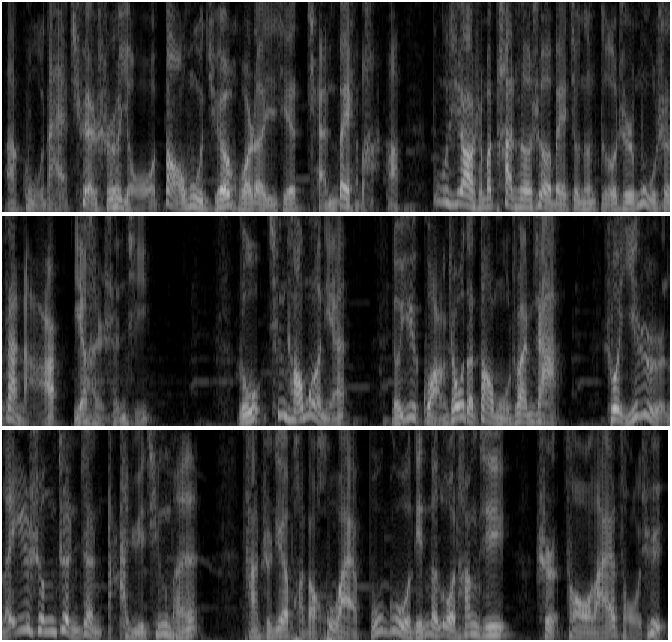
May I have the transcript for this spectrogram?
啊，古代确实有盗墓绝活的一些前辈吧啊，不需要什么探测设备就能得知墓室在哪儿，也很神奇。如清朝末年，有一广州的盗墓专家说，一日雷声阵阵，大雨倾盆。他直接跑到户外，不顾淋的落汤鸡，是走来走去。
